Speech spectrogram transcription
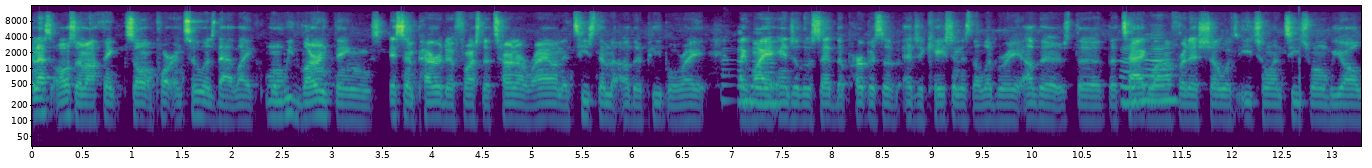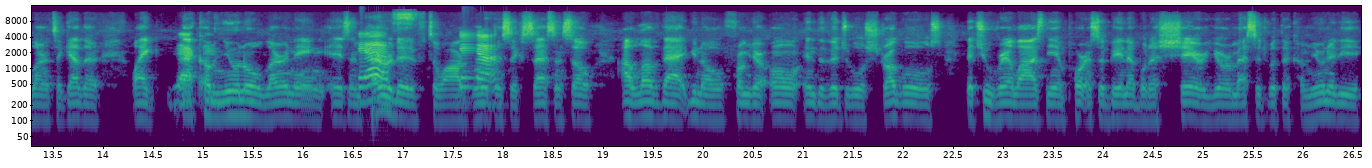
and that's awesome i think so important too is that like when we learn things it's imperative for us to turn around and teach them to other people right mm-hmm. like maya mm-hmm. angelou said the purpose of education is to liberate others the the tagline mm-hmm. for this show is each one teach one we all learn together like exactly. that communal learning is imperative yes. to our yeah. growth and success and so I love that, you know, from your own individual struggles, that you realize the importance of being able to share your message with the community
